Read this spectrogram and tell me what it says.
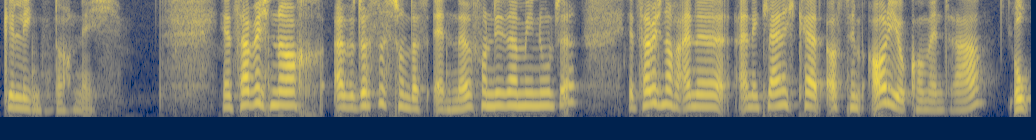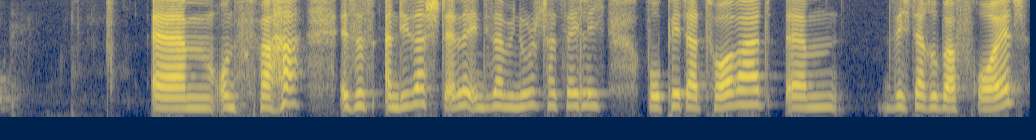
gelingt noch nicht. Jetzt habe ich noch, also das ist schon das Ende von dieser Minute. Jetzt habe ich noch eine, eine Kleinigkeit aus dem Audiokommentar. Oh, Ähm, und zwar ist es an dieser Stelle, in dieser Minute tatsächlich, wo Peter Torwart ähm, sich darüber freut,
